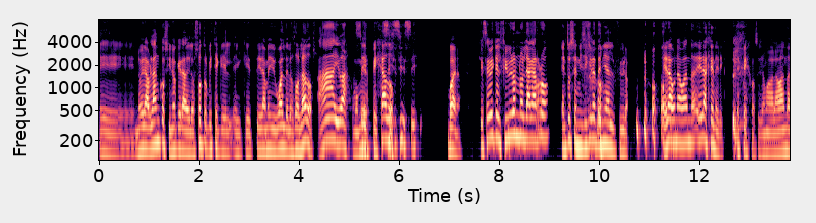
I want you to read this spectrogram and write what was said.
eh, no era blanco, sino que era de los otros, viste que el, que era medio igual de los dos lados. Ah, ahí va. Como medio espejado. Sí, sí, sí. Bueno, que se ve que el fibrón no le agarró, entonces ni siquiera tenía el fibrón. Era una banda, era genérico. Espejo se llamaba la banda.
